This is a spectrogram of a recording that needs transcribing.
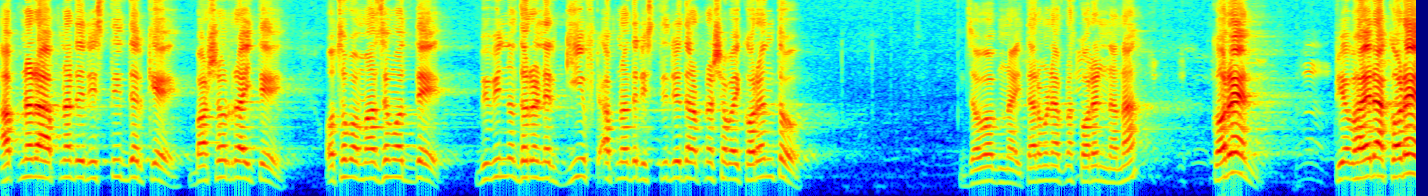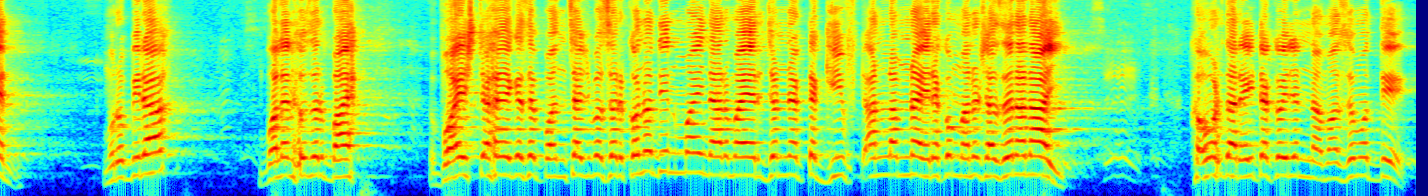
আপনারা আপনাদের স্ত্রীদেরকে বাসর রাইতে অথবা মাঝে মধ্যে বিভিন্ন ধরনের গিফট আপনাদের স্ত্রীদের আপনারা সবাই করেন তো? জবাব নাই, তার মানে আপনারা করেন না না? করেন? প্রিয় ভাইরা, করেন? মুরব্বীরা, বলেন, হুজুর বায়- বয়সটা হয়ে গেছে পঞ্চাশ বছর, কোনোদিন মাইনার মায়ের জন্য একটা গিফট আনলাম না, এরকম মানুষ আছে না নাই? খবরদার, এইটা কইলেন না, মাঝে মধ্যে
